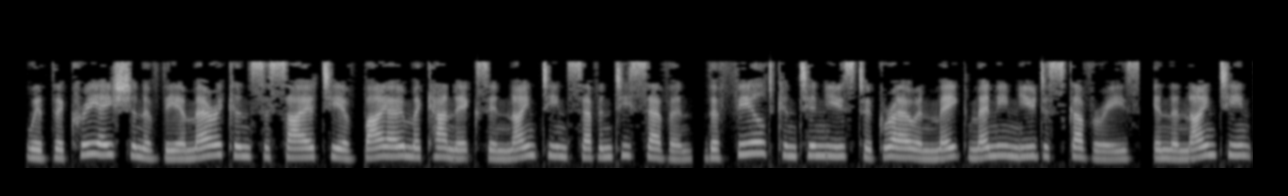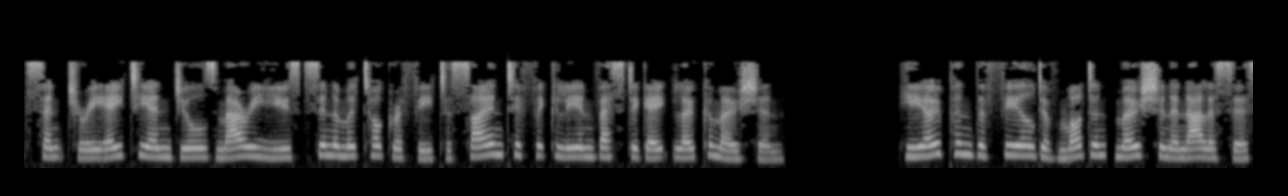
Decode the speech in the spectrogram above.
With the creation of the American Society of Biomechanics in 1977, the field continues to grow and make many new discoveries. In the 19th century, Etienne Jules Marey used cinematography to scientifically investigate locomotion. He opened the field of modern motion analysis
